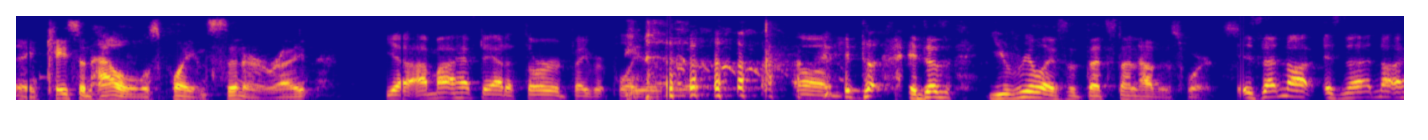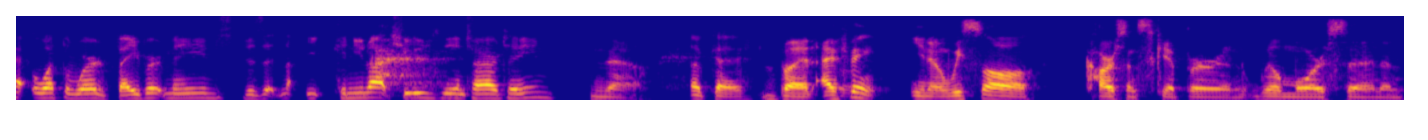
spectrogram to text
and Kason Howell was playing center, right? Yeah, I might have to add a third favorite player. um, it, do, it does. You realize that that's not how this works. Is that not? Is that not what the word favorite means? Does it? Not, can you not choose the entire team? No. Okay. But I think you know we saw Carson Skipper and Will Morrison and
